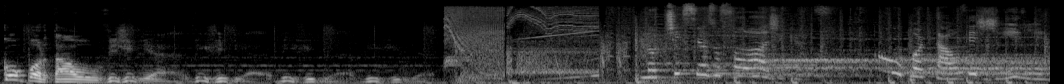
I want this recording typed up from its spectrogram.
com o portal Vigília. Vigília, Vigília, Vigília. Notícias ufológicas o portal Vigília.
